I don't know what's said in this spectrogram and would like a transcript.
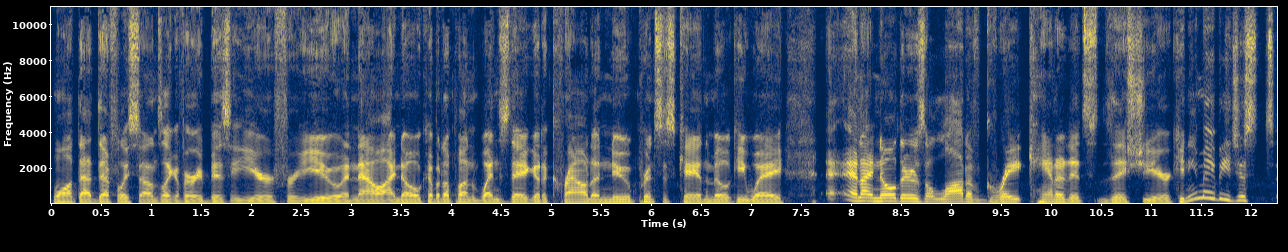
Well, that definitely sounds like a very busy year for you. And now I know coming up on Wednesday, going to crown a new Princess Kay in the Milky Way. And I know there's a lot of great candidates this year. Can you maybe just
